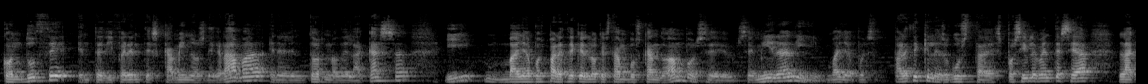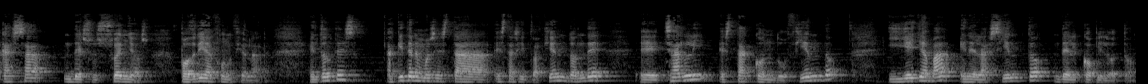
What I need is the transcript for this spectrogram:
conduce entre diferentes caminos de grava en el entorno de la casa y vaya, pues parece que es lo que están buscando ambos. Se, miran y vaya, pues parece que les gusta. Es, posiblemente sea la casa de sus sueños. Podría funcionar. Entonces, aquí tenemos esta, esta situación donde eh, Charlie está conduciendo y ella va en el asiento del copiloto.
